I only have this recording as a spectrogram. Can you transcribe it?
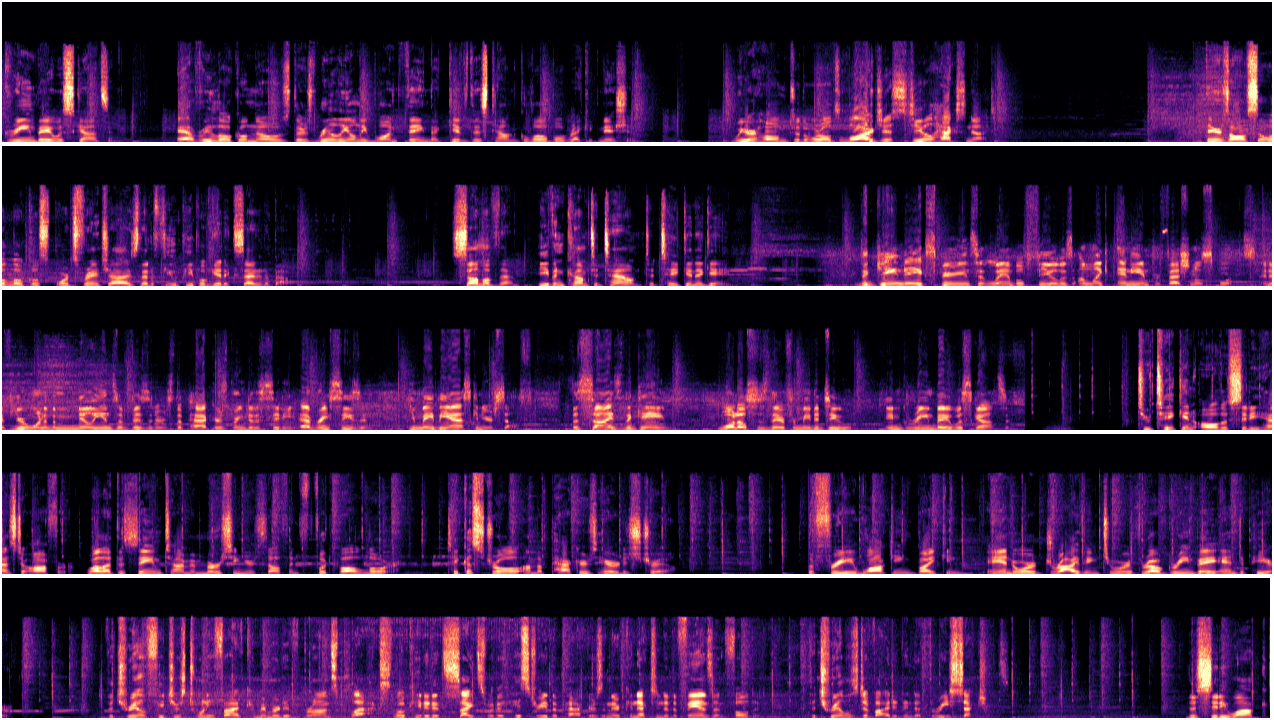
Green Bay, Wisconsin. Every local knows there's really only one thing that gives this town global recognition. We're home to the world's largest steel hex nut. There's also a local sports franchise that a few people get excited about. Some of them even come to town to take in a game. The game day experience at Lambeau Field is unlike any in professional sports. And if you're one of the millions of visitors the Packers bring to the city every season, you may be asking yourself, besides the game, what else is there for me to do in Green Bay, Wisconsin? To take in all the city has to offer, while at the same time immersing yourself in football lore, take a stroll on the Packers Heritage Trail. The free walking, biking, and or driving tour throughout Green Bay and De Pere. The trail features 25 commemorative bronze plaques located at sites where the history of the Packers and their connection to the fans unfolded. The trail is divided into three sections. The City Walk,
